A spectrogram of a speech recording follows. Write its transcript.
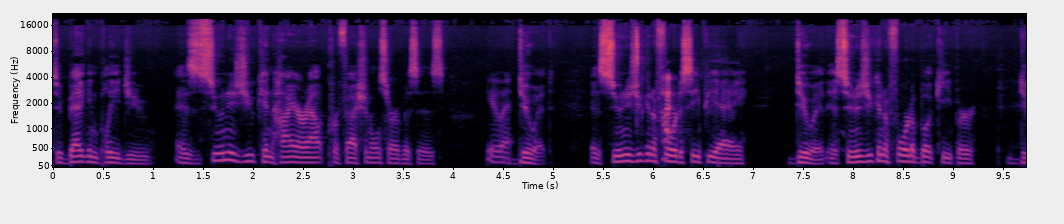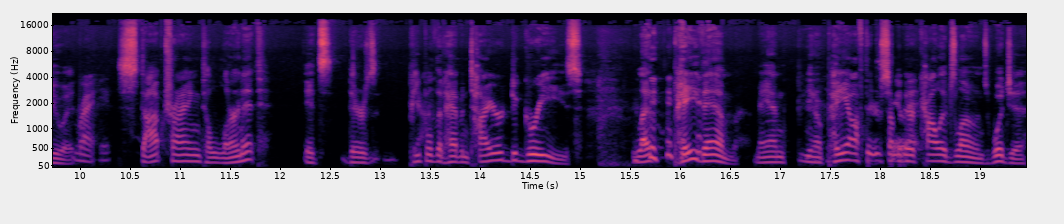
to beg and plead you as soon as you can hire out professional services, Do it. do it. As soon as you can afford a CPA, do it. As soon as you can afford a bookkeeper, do it. Right. Stop trying to learn it. It's there's people that have entire degrees. Let pay them, man. You know, pay off their some Do of their it. college loans, would you?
